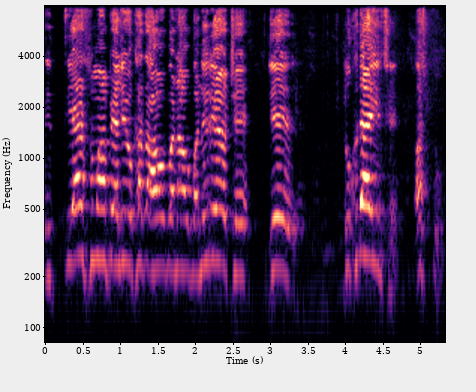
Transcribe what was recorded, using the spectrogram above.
ઇતિહાસમાં પહેલી વખત આવો બનાવ બની રહ્યો છે જે દુઃખદાયી છે, અસ્તુ.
